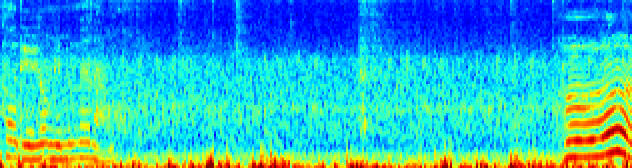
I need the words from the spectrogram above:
เออเดี๋ยวช่วงนี้มันหน้าหนาวเฮ้อ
